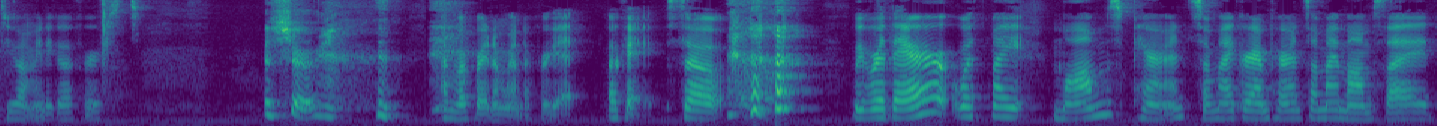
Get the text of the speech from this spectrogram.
Do you want me to go first? Sure. I'm afraid I'm going to forget. Okay, so we were there with my mom's parents, so my grandparents on my mom's side,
